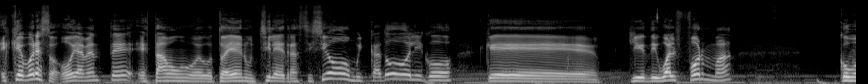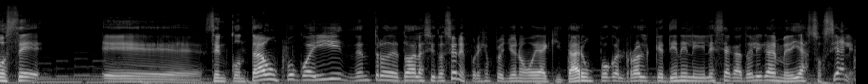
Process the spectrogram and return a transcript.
Es que por eso, obviamente, estamos todavía en un Chile de transición, muy católico, que, que de igual forma, como se, eh, se encontraba un poco ahí dentro de todas las situaciones. Por ejemplo, yo no voy a quitar un poco el rol que tiene la Iglesia Católica en medidas sociales.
